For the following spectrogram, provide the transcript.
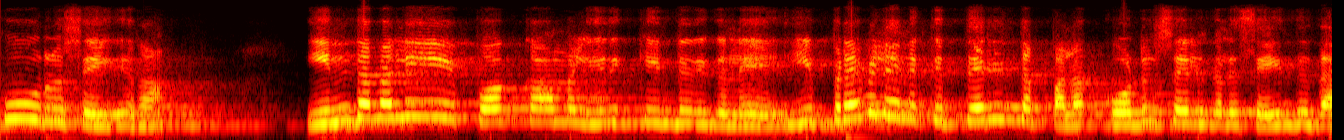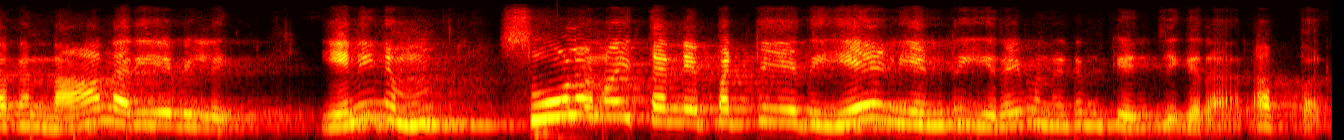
கூறு செய்கிறான். இந்த வழியை போக்காமல் இருக்கின்றீர்களே இப்பிரவில் எனக்கு தெரிந்த பல கொடு செயல்களை செய்ததாக நான் அறியவில்லை. எனினும் சூழ நோய் தன்னை பற்றியது ஏன் என்று இறைவனிடம் கெஞ்சுகிறார் அப்பர்.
